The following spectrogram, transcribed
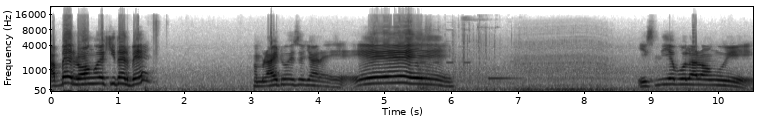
अबे रॉन्ग वे किधर बे। हम राइट वे से जा रहे हैं। इसलिए बोला रॉन्ग वे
